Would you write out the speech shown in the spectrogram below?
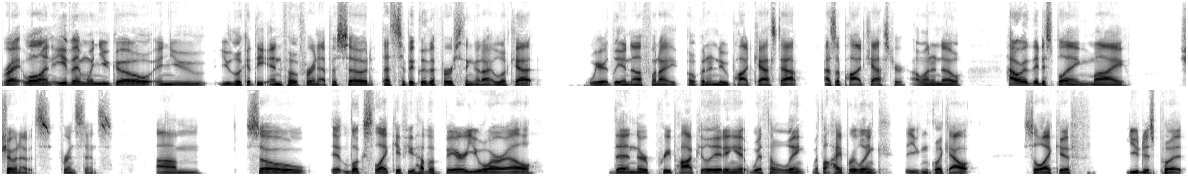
Right. Well, and even when you go and you you look at the info for an episode, that's typically the first thing that I look at. Weirdly enough, when I open a new podcast app as a podcaster, I want to know how are they displaying my show notes, for instance. Um, so it looks like if you have a bare URL, then they're pre-populating it with a link with a hyperlink that you can click out. So like if you just put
